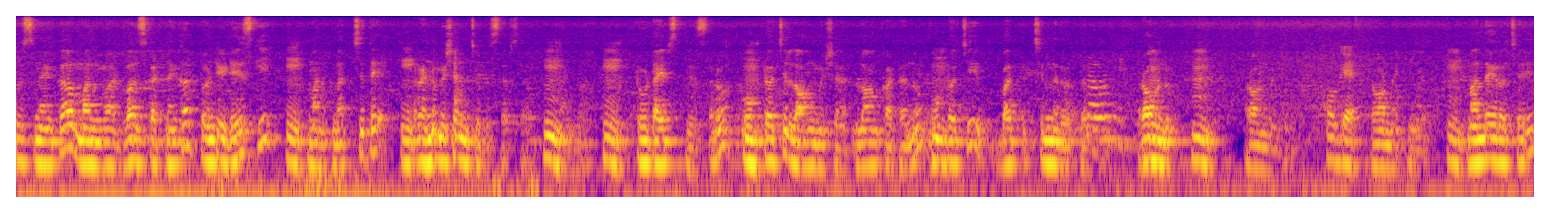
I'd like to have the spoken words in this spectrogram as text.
చూసినాక మనం అడ్వాన్స్ కట్టినాక ట్వంటీ డేస్కి. మనకు నచ్చితే. రెండు మిషన్ చూపిస్తారు సార్. టూ టైప్స్ తీస్తారు. ఒకటి వచ్చి లాంగ్ మిషన్ లాంగ్ కాటన్ ఒకటి వచ్చి బత్ చిన్నది వస్తుంది round round material okay. Round material. మన దగ్గర వచ్చి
